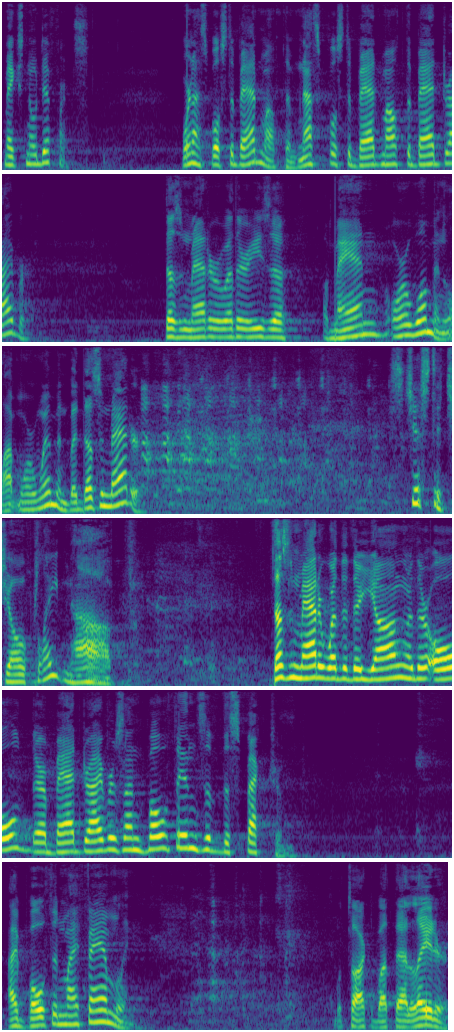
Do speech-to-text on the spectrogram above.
Makes no difference. We're not supposed to badmouth them. Not supposed to badmouth the bad driver. Doesn't matter whether he's a, a man or a woman. A lot more women, but it doesn't matter. it's just a joke. Lighten up. Doesn't matter whether they're young or they're old, there are bad drivers on both ends of the spectrum. I have both in my family. We'll talk about that later.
